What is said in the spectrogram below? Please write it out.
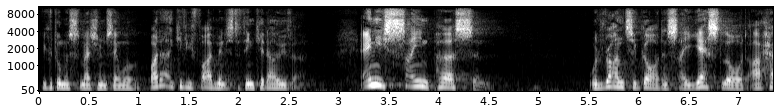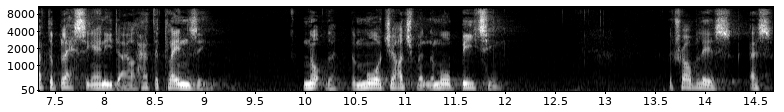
You could almost imagine him saying, Well, why don't I give you five minutes to think it over? Any sane person would run to God and say, Yes, Lord, I'll have the blessing any day, I'll have the cleansing, not the, the more judgment, the more beating. The trouble is, as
